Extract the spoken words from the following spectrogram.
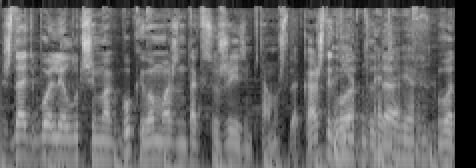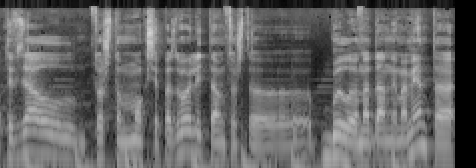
ждать более лучший MacBook, его можно так всю жизнь, потому что каждый Верно, год, это да. верно. Вот, ты взял то, что мог себе позволить, там, то, что было на данный момент, а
